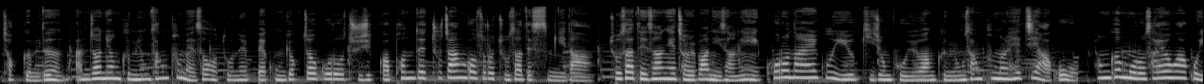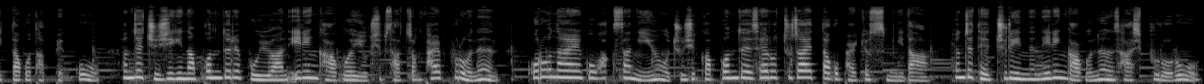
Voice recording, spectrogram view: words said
적금 등 안전형 금융 상품에서 돈을 빼 공격적으로 주식과 펀드에 투자한 것으로 조사됐습니다. 조사 대상의 절반 이상이 코로나19 이후 기존 보유한 금융 상품을 해지하고 현금으로 사용하고 있다고 답했고 현재 주식이나 펀드를 보유한 1인 가구의 64.8%는 코로나19 확산 이후 주식과 펀드에 새로 투자했다고 밝혔습니다. 현재 대출이 있는 1인 가구는 40%로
